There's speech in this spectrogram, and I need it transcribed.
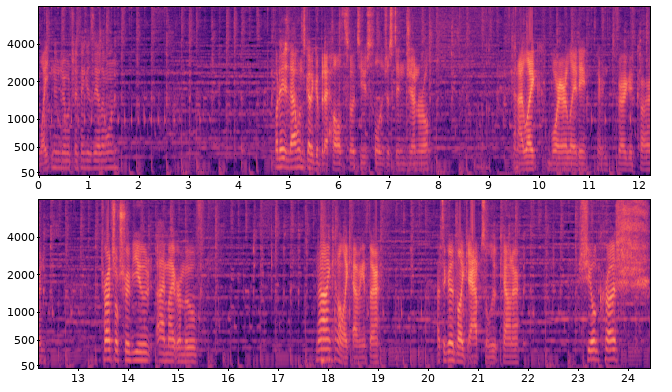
White Ninja, which I think is the other one. But it, that one's got a good bit of health, so it's useful just in general. And I like Warrior Lady. They're a very good card. Torrential Tribute, I might remove. No, I kind of like having it there. That's a good, like, absolute counter. Shield Crush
